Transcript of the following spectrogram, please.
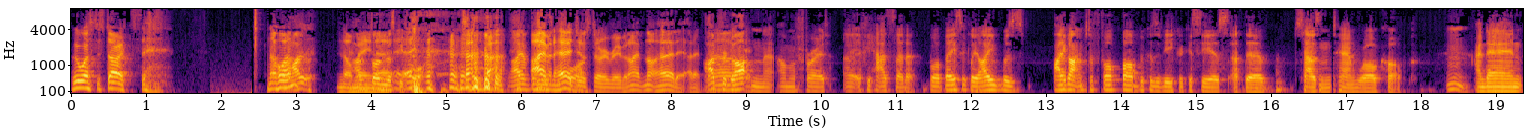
who wants to start? no one. Well, I, man. I've done uh, this before. I, have I haven't this heard before. your story, Ruben. I have not heard it. I don't. I've forgotten it, I'm afraid, uh, if he has said it. But basically, I was I got into football because of Iker Casillas at the 2010 World Cup. Mm. And then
